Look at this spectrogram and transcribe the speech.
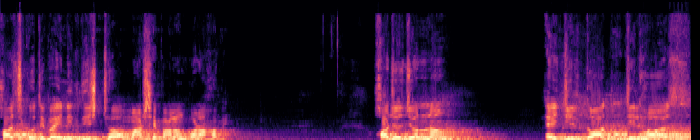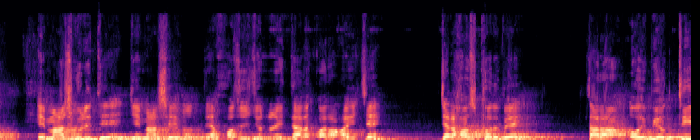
হজ কতিপয় নির্দিষ্ট মাসে পালন করা হবে। হজের জন্য এই জিলকদ, জিলহজ এই মাসগুলিতে যে মাসের মধ্যে হজের জন্য নির্ধারণ করা হয়েছে, যারা হজ করবে, তারা ওই ব্যক্তি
